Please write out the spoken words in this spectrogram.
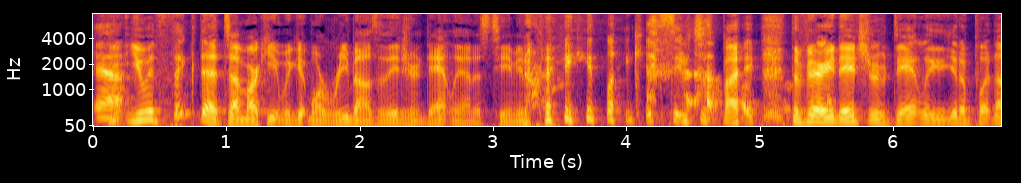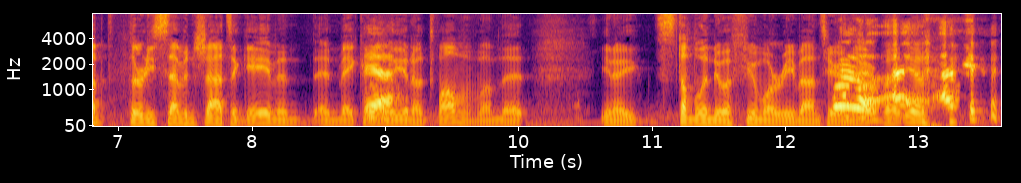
Yeah. You would think that uh, Mark Eaton would get more rebounds than Adrian Dantley on his team. You know what I mean? Like it seems just by the very nature of Dantley, you know, putting up 37 shots a game and, and making Yeah. you know 12 of them that you know you stumble into a few more rebounds here Well, and there. But you know. I mean,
